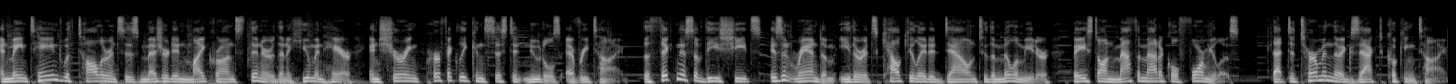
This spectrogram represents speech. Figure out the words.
and maintained with tolerances measured in microns thinner than a human hair, ensuring perfectly consistent noodles every time. The thickness of these sheets isn't random, either it's calculated down to the millimeter based on mathematical formulas that determine the exact cooking time.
